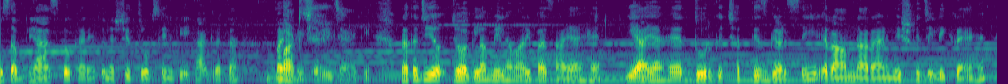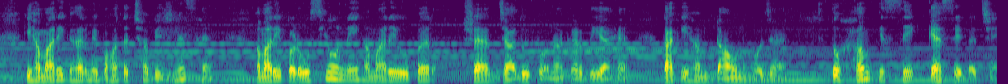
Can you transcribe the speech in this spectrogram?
उस अभ्यास को करें तो निश्चित रूप से इनकी एकाग्रता बढ़ती चली जाएगी। जाएगी प्रता जी जो अगला मेल हमारे पास आया है ये आया है दुर्ग छत्तीसगढ़ से राम नारायण मिश्र जी लिख रहे हैं कि हमारे घर में बहुत अच्छा बिज़नेस है। हमारी पड़ोसियों ने हमारे ऊपर शायद जादू टोना कर दिया है ताकि हम डाउन हो जाएँ। तो हम इससे कैसे बचें?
